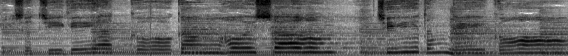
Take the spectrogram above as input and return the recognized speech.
其实自己一个更开心，只等你讲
